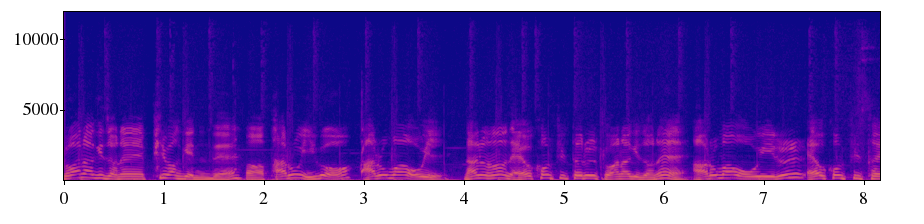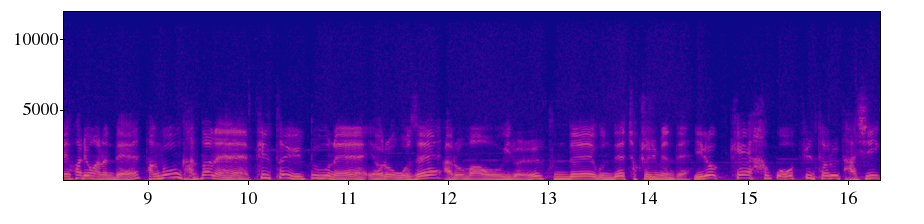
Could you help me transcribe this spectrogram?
교환하기 전에 필요한 게 있는데 어, 바로 이거 아로마 오일. 나는 에어컨 필터를 교환하기 전에 아로마 오일을 에어컨 필터에 활용하는데 방법은 간단해. 필터의 윗부분에 여러 곳에 아로마 오일을 군데군데 적셔주면 돼. 이렇게 하고 필터를 다시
